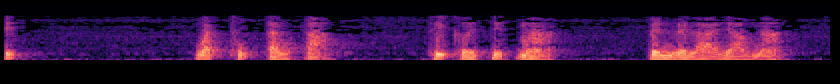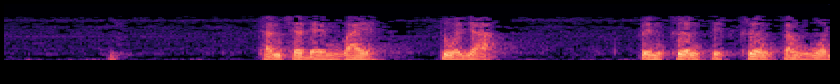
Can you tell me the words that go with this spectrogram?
ติด วัตถุต่างๆ ที่เคยติดมาเป็นเวลายาวนาน ท่านแสดงไว้ตัวอย่างเป็นเครื่องติดเครื่องกังวล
